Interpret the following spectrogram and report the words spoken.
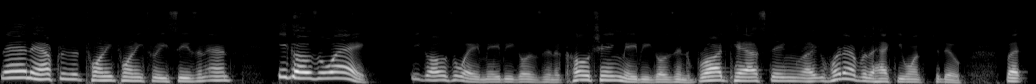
Then after the 2023 season ends, he goes away. He goes away. Maybe he goes into coaching, maybe he goes into broadcasting, like whatever the heck he wants to do. But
